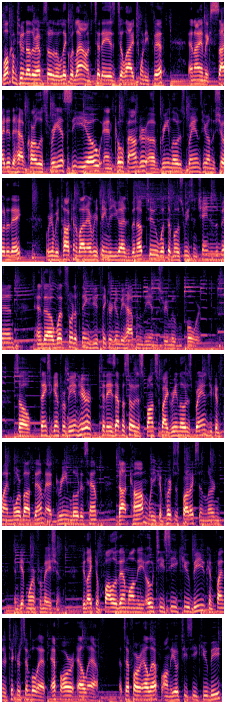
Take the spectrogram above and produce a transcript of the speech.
Welcome to another episode of the Liquid Lounge. Today is July 25th, and I am excited to have Carlos Frias, CEO and co founder of Green Lotus Brands, here on the show today. We're going to be talking about everything that you guys have been up to, what the most recent changes have been, and uh, what sort of things you think are going to be happening in the industry moving forward. So, thanks again for being here. Today's episode is sponsored by Green Lotus Brands. You can find more about them at greenlotushemp.com, where you can purchase products and learn and get more information. If you'd like to follow them on the OTCQB, you can find their ticker symbol at FRLF. That's FRLF on the OTCQB.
